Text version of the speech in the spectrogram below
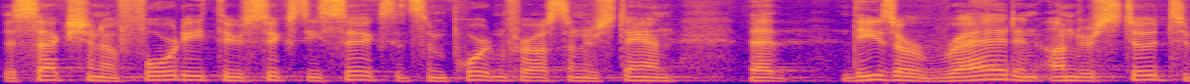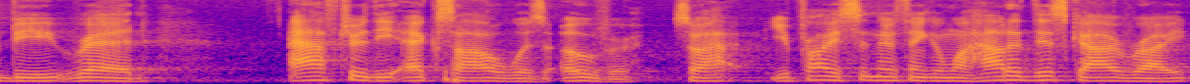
the section of 40 through 66, it's important for us to understand that these are read and understood to be read after the exile was over. So you're probably sitting there thinking, well, how did this guy write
